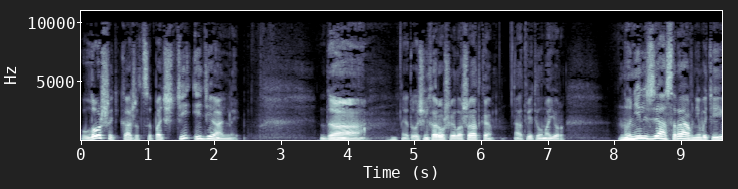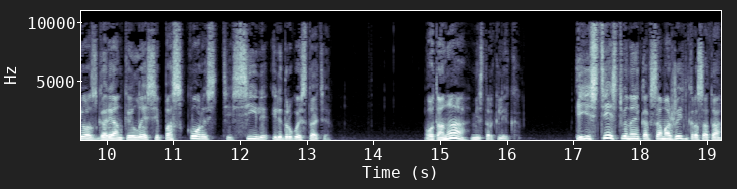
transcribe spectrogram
Лошадь кажется почти идеальной. — Да, это очень хорошая лошадка, — ответил майор. — Но нельзя сравнивать ее с горянкой Лесси по скорости, силе или другой стати. Вот она, мистер Клик, и естественная, как сама жизнь, красота.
